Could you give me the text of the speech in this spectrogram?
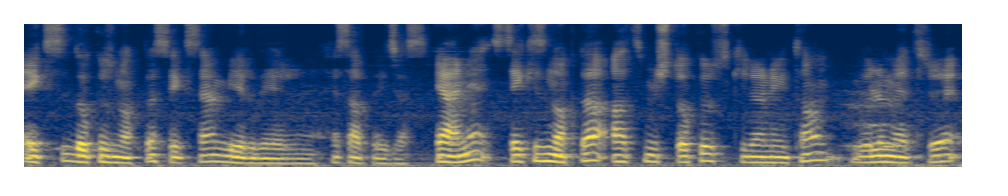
eksi 9.81 değerini hesaplayacağız. Yani 8.69 kilonewton bölü metre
